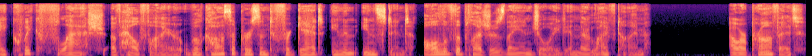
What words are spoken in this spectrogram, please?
A quick flash of hellfire will cause a person to forget in an instant all of the pleasures they enjoyed in their lifetime. Our Prophet,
